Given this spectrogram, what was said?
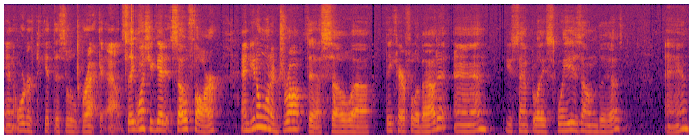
in order to get this little bracket out. See, once you get it so far, and you don't want to drop this, so uh, be careful about it. And you simply squeeze on this and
